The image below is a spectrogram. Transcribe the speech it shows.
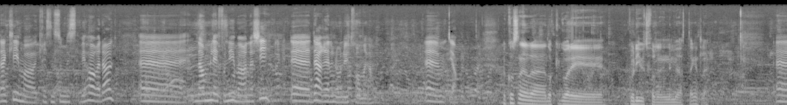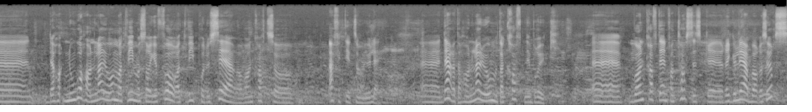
den klimakrisen som vi, har i dag, eh, nemlig fornybar energi, der er det noen utfordringer. Eh, ja. Hvordan er det dere går, i, går de utfordringene i møte, egentlig? Eh, det, noe handler jo om at vi må sørge for at vi produserer vannkraft så effektivt som mulig. Eh, deretter handler det jo om å ta kraften i bruk. Eh, vannkraft er en fantastisk regulerbar ressurs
